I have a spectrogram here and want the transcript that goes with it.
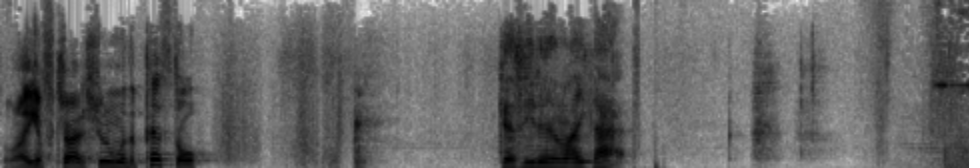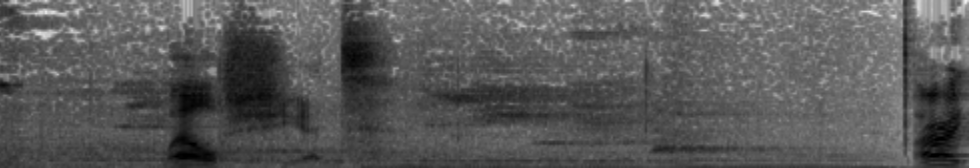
So I get for trying to shoot him with a pistol. Guess he didn't like that. Well, shit. Alright.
